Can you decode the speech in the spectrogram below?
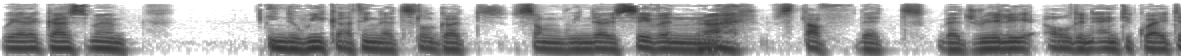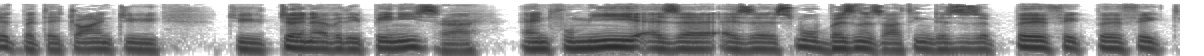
we had a customer in the week, I think that still got some Windows 7 Right. stuff that that's really old and antiquated, but they're trying to to turn over their pennies. Right. And for me, as a as a small business, I think this is a perfect perfect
